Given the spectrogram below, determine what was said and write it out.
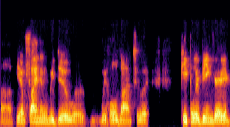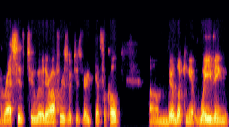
Uh, you know, finally, when we do, we we hold on to it. People are being very aggressive too with their offers, which is very difficult. Um, they're looking at waiving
